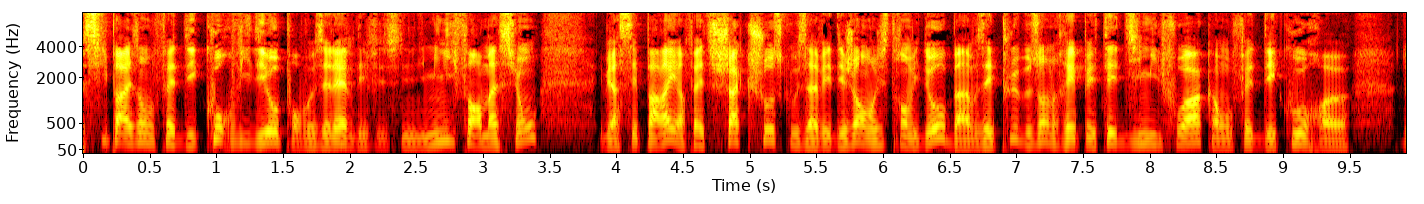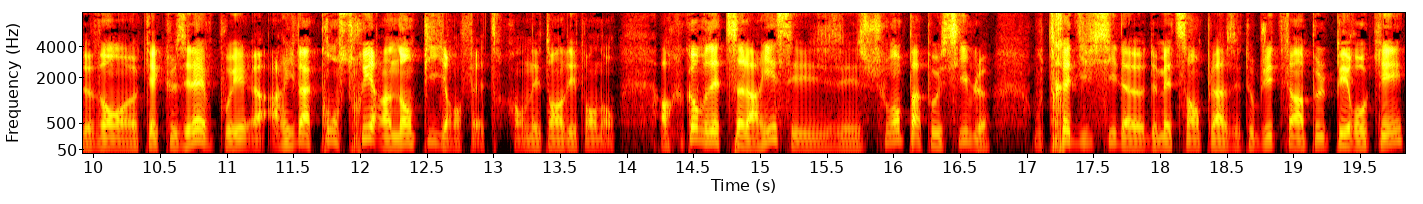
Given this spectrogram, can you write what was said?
si par exemple vous faites des cours vidéo pour vos élèves, des, mini formations, eh bien c'est pareil. En fait, chaque chose que vous avez déjà enregistrée en vidéo, ben vous n'avez plus besoin de répéter 10 000 fois quand vous faites des cours euh, devant euh, quelques élèves. Vous pouvez arriver à construire un empire en fait en étant indépendant. Alors que quand vous êtes salarié, c'est souvent pas possible ou très difficile de mettre ça en place. Vous êtes obligé de faire un peu le perroquet,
